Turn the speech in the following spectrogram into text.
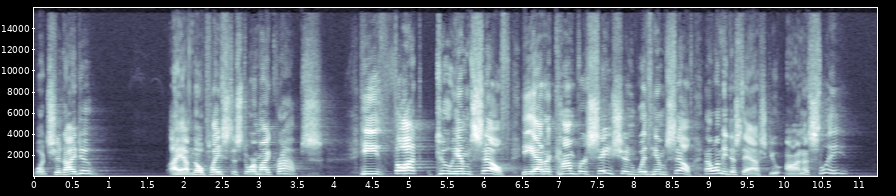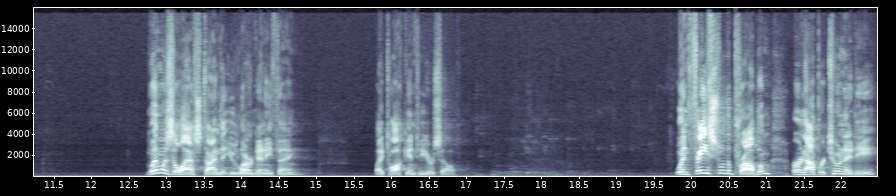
What should I do? I have no place to store my crops. He thought to himself. He had a conversation with himself. Now, let me just ask you honestly when was the last time that you learned anything by talking to yourself? When faced with a problem or an opportunity,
